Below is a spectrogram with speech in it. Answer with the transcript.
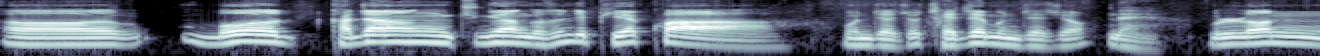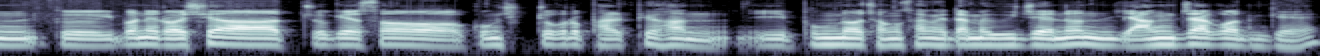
어, 뭐 가장 중요한 것은 이제 비핵화 문제죠. 제재 문제죠. 네. 물론 그 이번에 러시아 쪽에서 공식적으로 발표한 이 북러 정상회담의 의제는 양자 관계,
